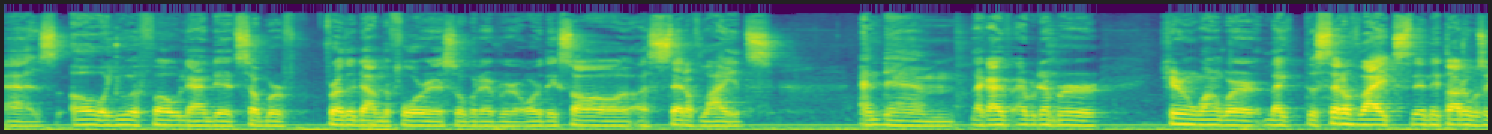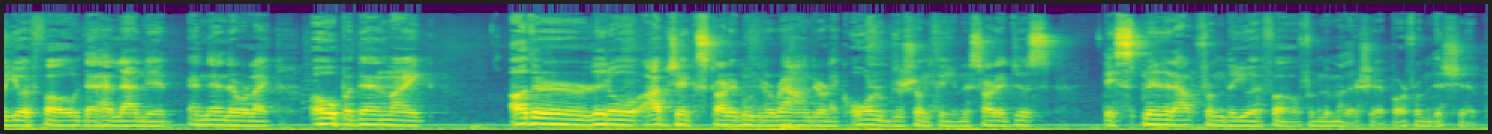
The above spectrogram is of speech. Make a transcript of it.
as oh, a UFO landed somewhere further down the forest or whatever, or they saw a set of lights, and then like I I remember hearing one where like the set of lights and they thought it was a UFO that had landed, and then they were like oh, but then like other little objects started moving around. They're like orbs or something. And they started just they split it out from the UFO, from the mothership or from this ship,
